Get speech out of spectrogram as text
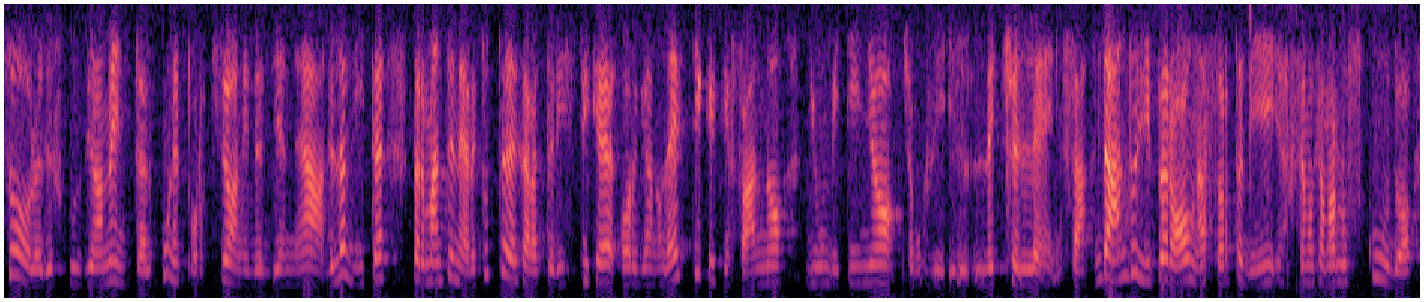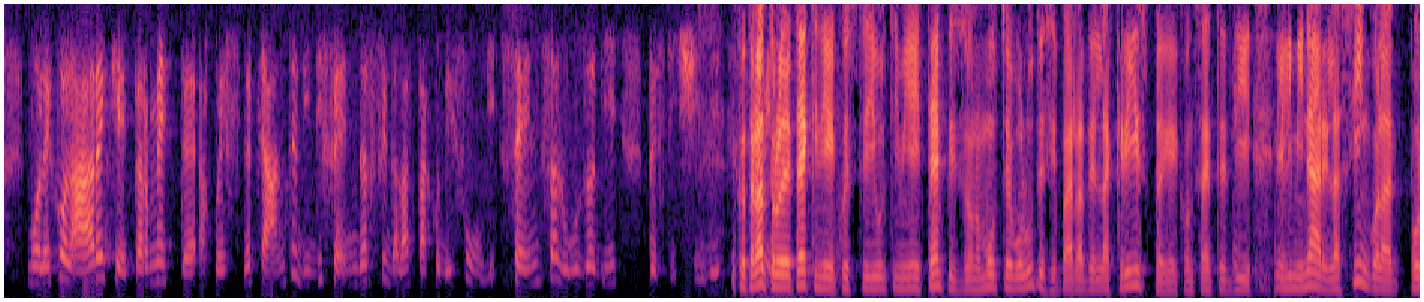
solo ed esclusivamente alcune porzioni del DNA della vite per mantenere tutte le caratteristiche organolettiche che fanno di un vitigno, diciamo così, l'eccellenza, dandogli però una sorta di, possiamo chiamarlo scudo molecolare che permette a queste piante di difendersi dall'attacco dei funghi senza l'uso di pesticidi. Ecco, tra l'altro Quindi, le tecniche in questi ultimi tempi si sono molto evolute, si parla della CRISP che consente di eliminare la singola porzione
